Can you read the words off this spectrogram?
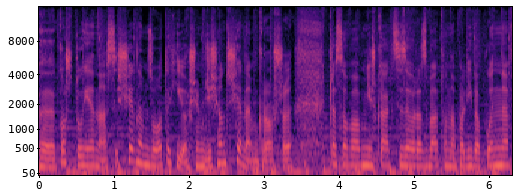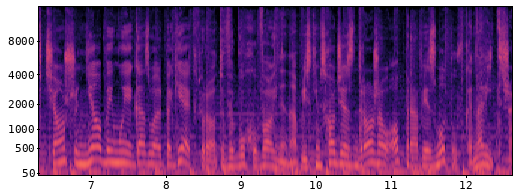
e, kosztuje nas 7 zł i 87 groszy. Czasowa obniżka akcyzy oraz VAT-u na paliwa płynne wciąż nie obejmuje gazu LPG, który od wybuchu wojny na Bliskim Wschodzie zdrożał o prawie złotówkę na litrze.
